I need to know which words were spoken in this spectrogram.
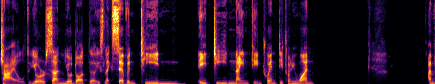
child, your son, your daughter is like 17, 18, 19, 20, 21, I'm,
